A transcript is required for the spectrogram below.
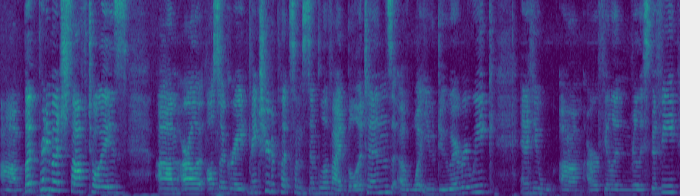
Um, but pretty much soft toys um, are also great. Make sure to put some simplified bulletins of what you do every week and if you um, are feeling really spiffy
